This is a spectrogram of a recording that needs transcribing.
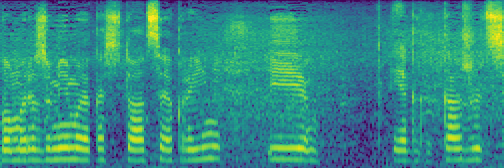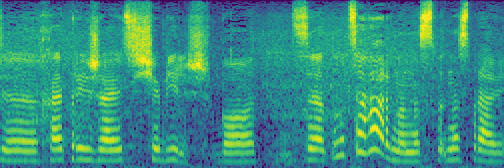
Бо ми розуміємо, яка ситуація в країні, і як кажуть, е, хай приїжджають ще більше, бо це ну це гарно нас- насправді.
